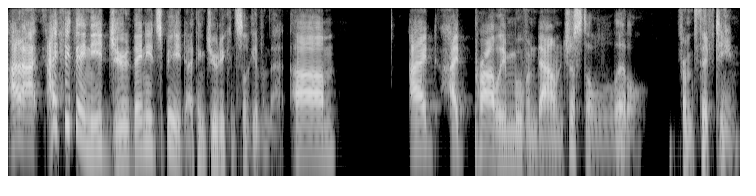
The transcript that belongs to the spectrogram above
I I think they need Jude. They need speed. I think Jeudy can still give them that. Um, I'd I'd probably move him down just a little from 15.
